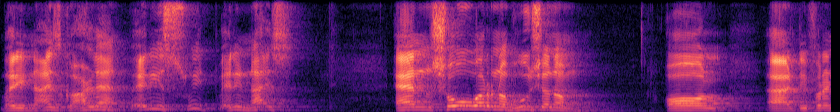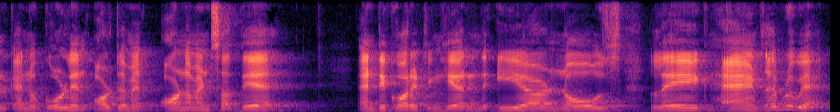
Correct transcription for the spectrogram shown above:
Very nice garland, very sweet, very nice. And Sovarna Bhushanam, all uh, different kind of golden ornament, ornaments are there. And decorating here in the ear, nose, leg, hands, everywhere.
